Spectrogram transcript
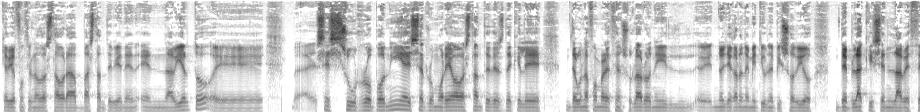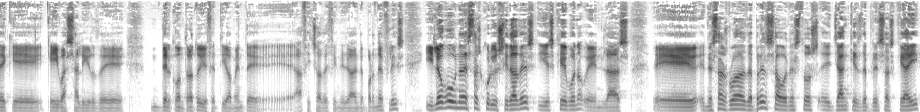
que había funcionado hasta ahora bastante bien en, abierto. Eh, se surroponía y se rumoreaba bastante desde que le de alguna forma le censuraron y eh, no llegaron a emitir un episodio de Blackish en la ABC que, que iba a salir de, del contrato y efectivamente ha fichado definitivamente por Netflix. Y luego una de estas curiosidades, y es que, bueno, en las eh, en estas ruedas de prensa o en estos eh, yankees de prensa que hay,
